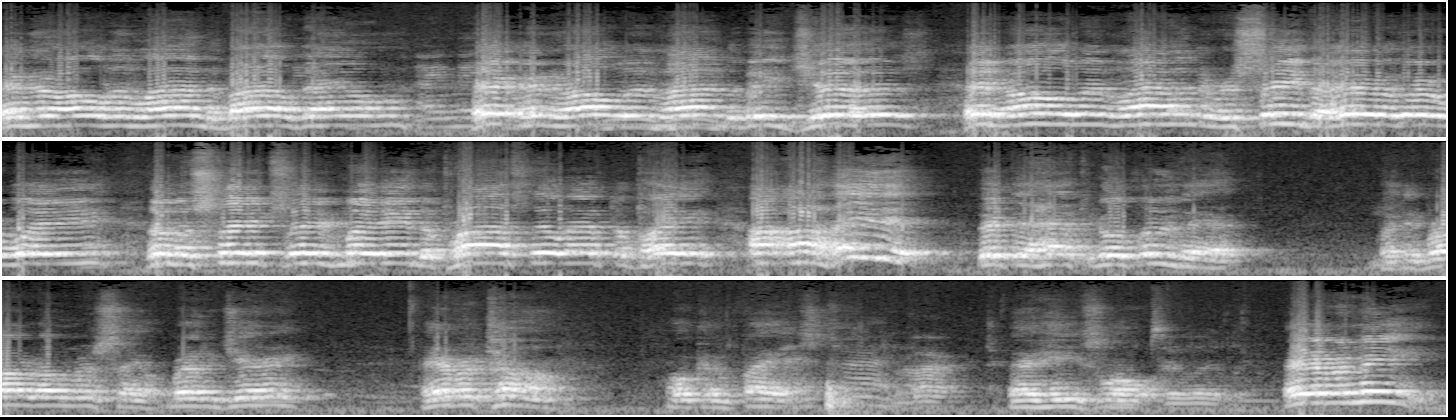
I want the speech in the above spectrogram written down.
and they're all in line to bow down. Amen. And they're all in line to be judged. And they're all in line to receive the error of their way, the mistakes they've made, the price they'll have to pay. I, I hate it that they have to go through that. But they brought it on themselves. Brother Jerry, every tongue will confess That's right. Right. that he's Lord. Absolutely. Every knee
